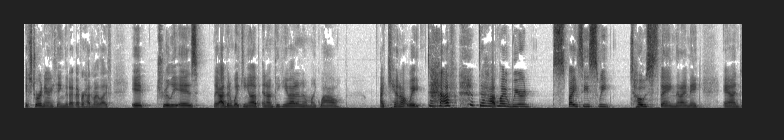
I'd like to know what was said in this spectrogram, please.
extraordinary thing that I've ever had in my life. It truly is. Like I've been waking up and I'm thinking about it, and I'm like, wow, I cannot wait to have to have my weird spicy sweet toast thing that I make. And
